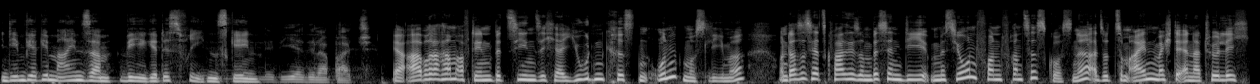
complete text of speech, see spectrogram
indem wir gemeinsam Wege des Friedens gehen. Ja, Abraham, auf den beziehen sich ja Juden, Christen und Muslime. Und das ist jetzt quasi so ein bisschen die Mission von Franziskus. Ne? Also zum einen möchte er natürlich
